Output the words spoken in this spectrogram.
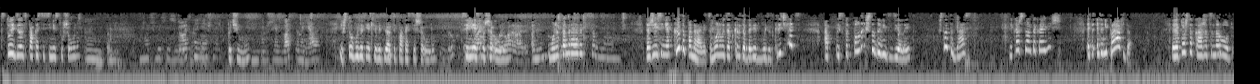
стоит делать пакости семейству Шауля? Стоит, конечно. Почему? Потому что сейчас власть поменялась. И что будет, если вы сделаете пакости Шаулю? Вдруг Семейству Шаулю. Может понравиться? Даже если не открыто понравится, может быть, открыто Давид будет кричать, а из-под полы что Давид сделает? Что это даст? Мне кажется, вам такая вещь. Это, это неправда. Это то, что кажется народу.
